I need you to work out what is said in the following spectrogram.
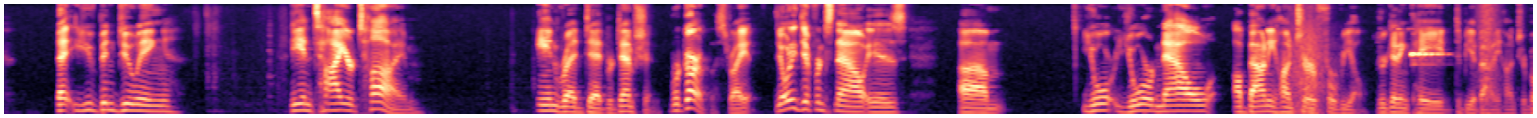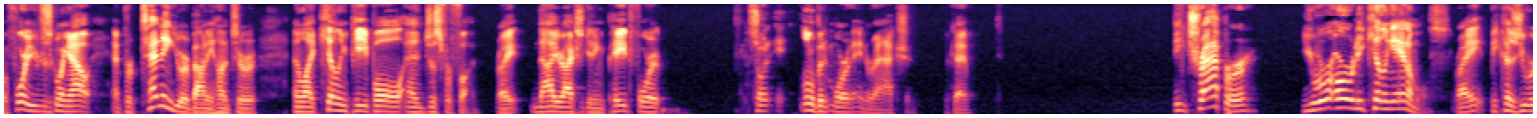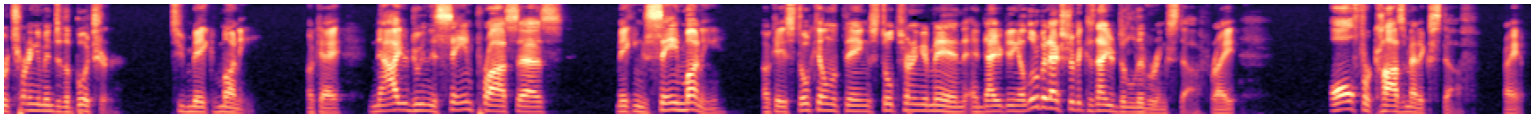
that you've been doing the entire time in Red Dead Redemption, regardless, right? The only difference now is um, you're you're now a bounty hunter for real. You're getting paid to be a bounty hunter. Before you're just going out and pretending you're a bounty hunter and like killing people and just for fun, right? Now you're actually getting paid for it. So a little bit more interaction, okay? The trapper, you were already killing animals, right? Because you were turning them into the butcher to make money. Okay? Now you're doing the same process making the same money. Okay, still killing the things, still turning them in, and now you're getting a little bit extra because now you're delivering stuff, right? All for cosmetic stuff, right?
